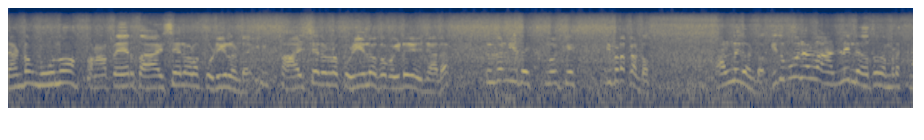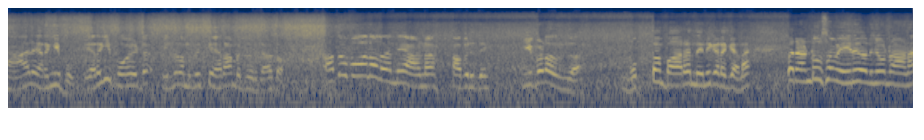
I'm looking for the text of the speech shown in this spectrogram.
രണ്ടോ മൂന്നോ പേർ താഴ്ചയിലുള്ള കുഴികളുണ്ട്. ഈ താഴ്ചയിലുള്ള കുഴിയിലൊക്കെ പോയിട്ട് കഴിഞ്ഞാൽ നിങ്ങൾ ഇത് നോക്കിയേ ഇവിടെ കണ്ടോ? അള്ള് കണ്ടോ? ഇതുപോലെയുള്ള അള്ളിന്റെ അകത്ത് നമ്മുടെ കാൽ ഇറങ്ങിപ്പോവും ഇറങ്ങിപ്പോയിട്ട് പിന്നെ നമുക്ക് കയറാൻ പറ്റുന്നില്ല കേട്ടോ. അതുപോലെ തന്നെയാണ് അവരിത് ഇവിടെ നിന്നത്. മൊത്തം പാറ നിനി കിടക്കുകയാണ്. ഇപ്പോൾ രണ്ട് ദിവസം വെയിൽ തെളിഞ്ഞുകൊണ്ടാണ്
